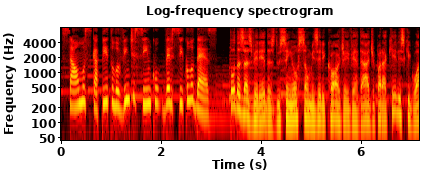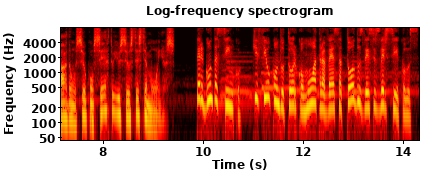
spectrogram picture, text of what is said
Salmos capítulo 25, versículo 10. Todas as veredas do Senhor são misericórdia e verdade para aqueles que guardam o seu conserto e os seus testemunhos. Pergunta 5. Que fio condutor comum atravessa todos esses versículos?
